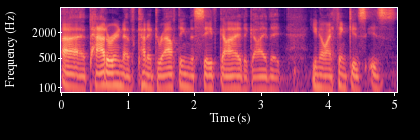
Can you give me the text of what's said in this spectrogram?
uh, pattern of kind of drafting the safe guy, the guy that you know, I think is is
